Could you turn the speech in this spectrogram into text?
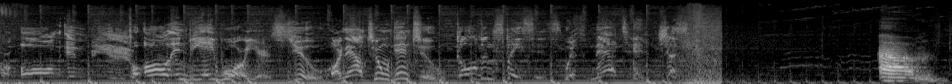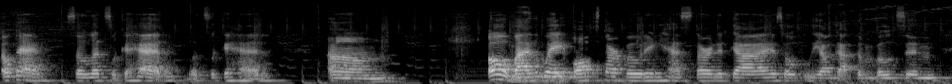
for all NBA for all NBA warriors. You are now tuned into Golden Spaces with Nat and Justin. Um, okay, so let's look ahead. Let's look ahead. Um, oh, by the way, All Star voting has started, guys. Hopefully, y'all got them votes in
